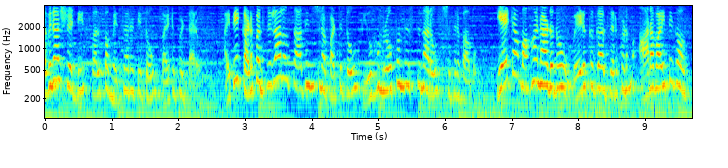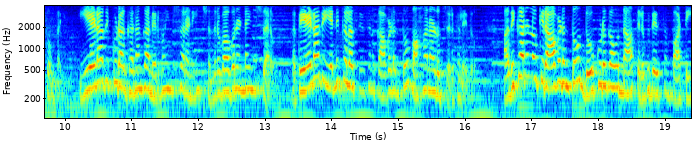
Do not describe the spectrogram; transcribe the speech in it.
అవినాష్ రెడ్డి స్వల్ప మెజారిటీతో బయటపడ్డారు. అయితే కడప జిల్లాలో సాధించిన పట్టుతో వ్యూహం రూపొందిస్తున్నారు చంద్రబాబు. ఏటా మహానాడును వేడుకగా జరపడం ఆనవాయితీగా వస్తోంది. ఈ ఏడాది కూడా ఘనంగా నిర్వహించాలని చంద్రబాబు నిర్ణయించారు. గత ఏడాది ఎన్నికల సీజన్ కావడంతో మహానాడు జరగలేదు. అధికారంలోకి రావడంతో దూకుడుగా ఉన్న తెలుగుదేశం పార్టీ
